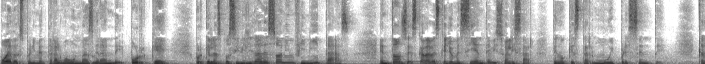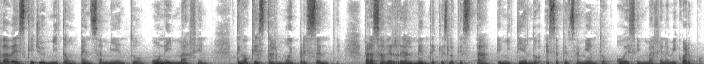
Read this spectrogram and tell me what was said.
puedo experimentar algo aún más grande. ¿Por qué? Porque las posibilidades son infinitas. Entonces, cada vez que yo me siente a visualizar, tengo que estar muy presente. Cada vez que yo emita un pensamiento, una imagen, tengo que estar muy presente para saber realmente qué es lo que está emitiendo ese pensamiento o esa imagen a mi cuerpo.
